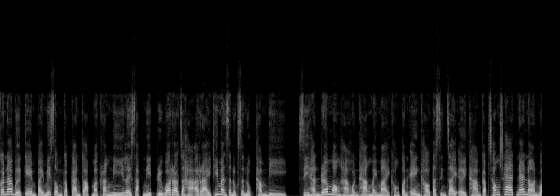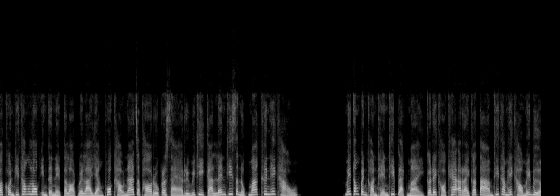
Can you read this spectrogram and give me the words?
ก็น่าเบื่อเกมไปไม่สมกับการกลับมาครั้งนี้เลยสักนิด หรือว่าเราจะหาอะไรที่มันสนุกสนุกๆทำดีซีฮันเริ่มมองหาหนทางใหม่ๆ ของตนเองเขาตัดสินใจเอ่ยถามกับช่องแชทแน่นอนว่าคนที่ท่องโลกอินเทอร์เน็ตตลอดเวลาอย่างพวกเขาน่าจะพอรู้กระแสหรือวิธีการเล่นที่สนุกมากขึ้นให้เขา ไม่ต้องเป็นคอนเทนต์ที่แปลกใหม่ก็ได้ขอแค่อะไรก็ตามที่ทำให้เขาไม่เบื่อ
